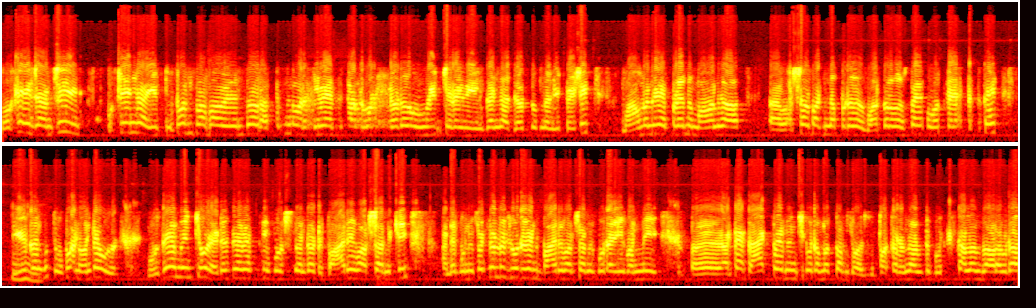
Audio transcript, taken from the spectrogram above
ఒకే ఝాన్సీ ముఖ్యంగా ఈ తుఫాన్ ప్రభావంతో రత్నంలో రైల్వే అధికారులు కూడా ఎవడో ఊహించలేదు ఈ విధంగా జరుగుతుందని చెప్పేసి మామూలుగా ఎప్పుడైనా మామూలుగా వర్షాలు పడినప్పుడు వరదలు వస్తాయి పోతాయి ఈ విధంగా తుఫాన్ అంటే ఉదయం నుంచి కూడా ఎడుగు కూర్చున్నటువంటి భారీ వర్షానికి అంటే మునిపెట్టినట్టు చూడండి భారీ వర్షానికి కూడా ఇవన్నీ అంటే ట్రాక్ పై నుంచి కూడా మొత్తం పక్కన ఉన్నటువంటి గుర్తికాలం ద్వారా కూడా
